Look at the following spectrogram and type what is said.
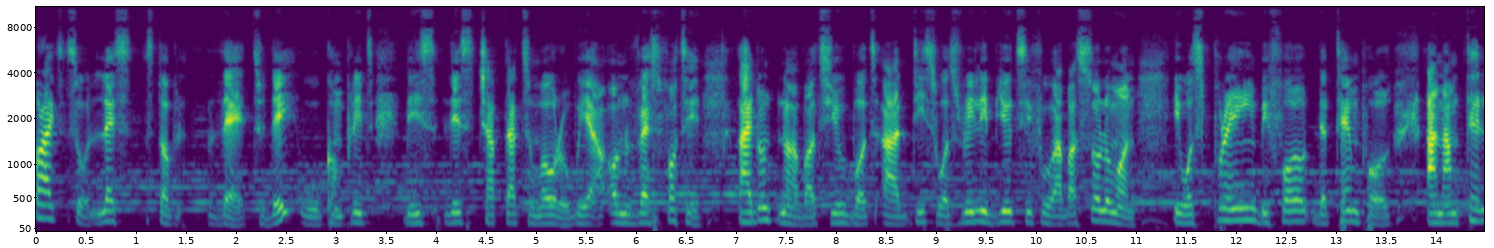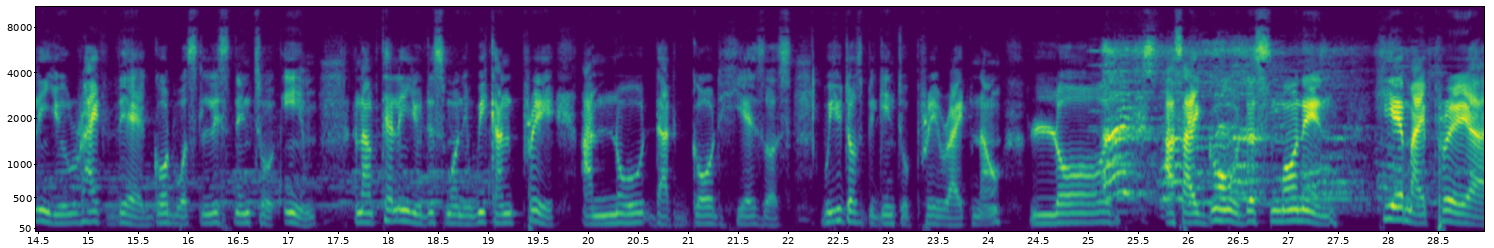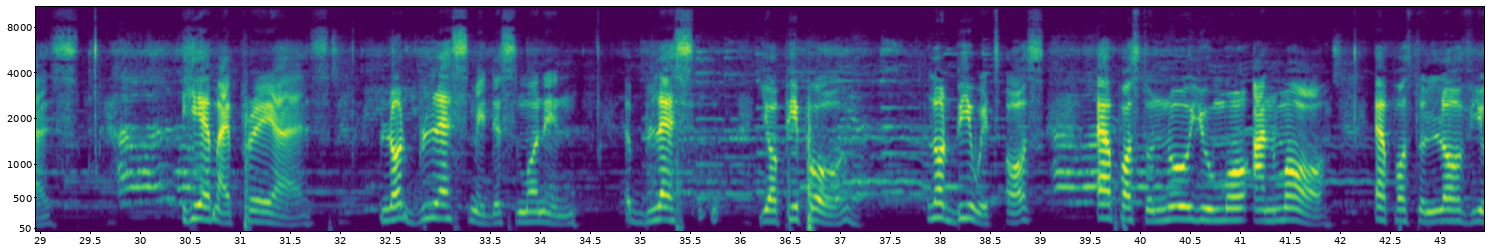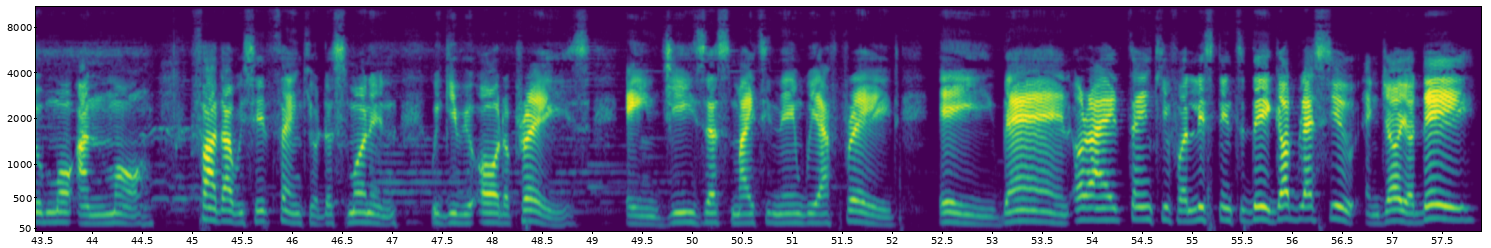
All right, so let's stop there today. We'll complete this this chapter tomorrow. We are on verse 40. I don't know about you, but uh, this was really beautiful about Solomon. He was praying before the temple, and I'm telling you, right there, God was listening to him. And I'm telling you this morning, we can pray and know that God hears us. Will you just begin to pray right now? Lord, as I go this morning, hear my prayers hear my prayers. Lord, bless me this morning. Bless your people. Lord, be with us. Help us to know you more and more. Help us to love you more and more. Father, we say thank you this morning. We give you all the praise. In Jesus' mighty name we have prayed. Amen. All right. Thank you for listening today. God bless you. Enjoy your day.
